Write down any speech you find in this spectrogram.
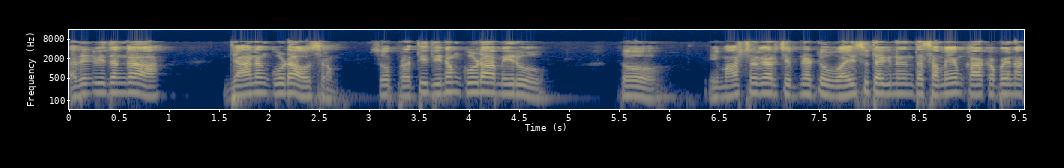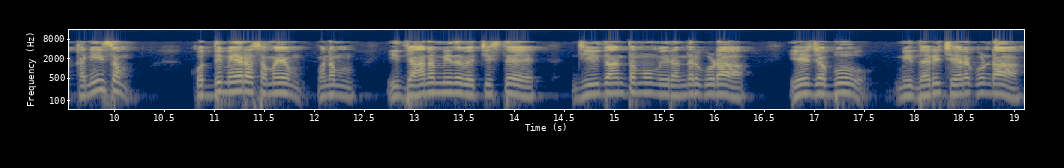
అదేవిధంగా ధ్యానం కూడా అవసరం. సో ప్రతిదినం కూడా మీరు సో ఈ మాస్టర్ గారు చెప్పినట్లు వయసు తగినంత సమయం కాకపోయినా కనీసం కొద్ది మేర సమయం మనం ఈ ధ్యానం మీద వెచ్చిస్తే జీవితాంతము మీరందరూ కూడా ఏ జబ్బు మీ దరి చేరకుండా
